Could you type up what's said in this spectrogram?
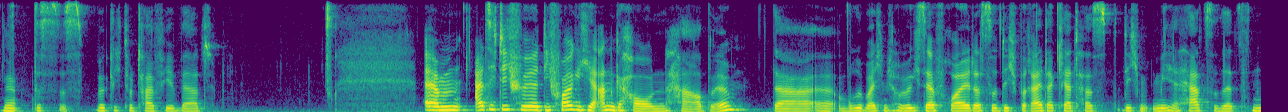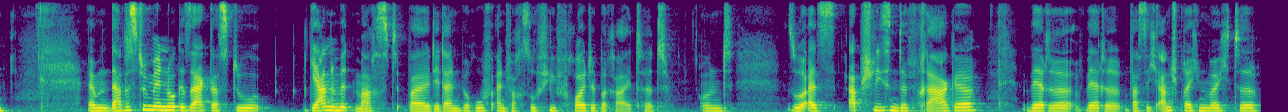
ja. das ist wirklich total viel wert. Ähm, als ich dich für die Folge hier angehauen habe, da, äh, worüber ich mich auch wirklich sehr freue, dass du dich bereit erklärt hast, dich mit mir hierher zu setzen, ähm, da hattest du mir nur gesagt, dass du gerne mitmachst, weil dir dein Beruf einfach so viel Freude bereitet. Und so als abschließende Frage wäre, wäre, was ich ansprechen möchte,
